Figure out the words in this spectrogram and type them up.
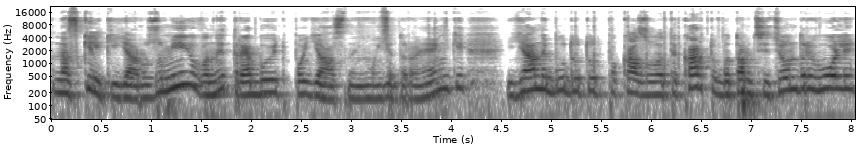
Наскільки я розумію, вони требують пояснень, мої дорогенькі. Я не буду тут показувати карту, бо там ці цьондри голі.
